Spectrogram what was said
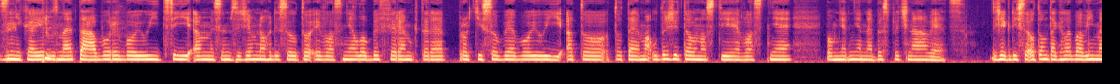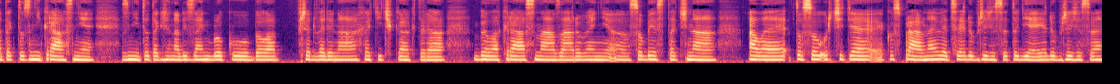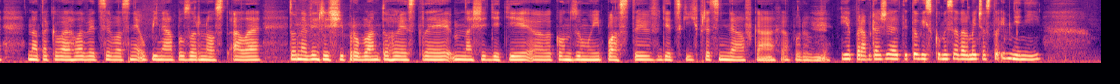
vznikají různé tábory bojující a myslím si, že mnohdy jsou to i vlastně lobby firm, které proti sobě bojují a to, to téma udržitelnosti je vlastně poměrně nebezpečná věc. Že když se o tom takhle bavíme, tak to zní krásně. Zní to tak, že na design bloku byla předvedená chatička, která byla krásná, zároveň eh, soběstačná, ale to jsou určitě jako správné věci. Je dobře, že se to děje, je dobře, že se na takovéhle věci vlastně upíná pozornost, ale to nevyřeší problém toho, jestli naše děti eh, konzumují plasty v dětských předsnídávkách a podobně. Je pravda, že tyto výzkumy se velmi často i mění,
